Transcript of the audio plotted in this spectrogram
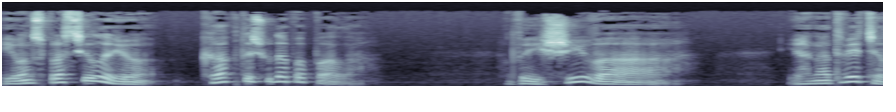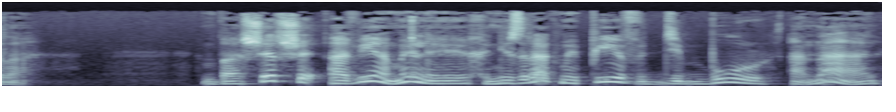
И он спросил ее, как ты сюда попала? Вишива. И она ответила, Башерше Авиа Мелех Низрак Мепив Дибур Аналь,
